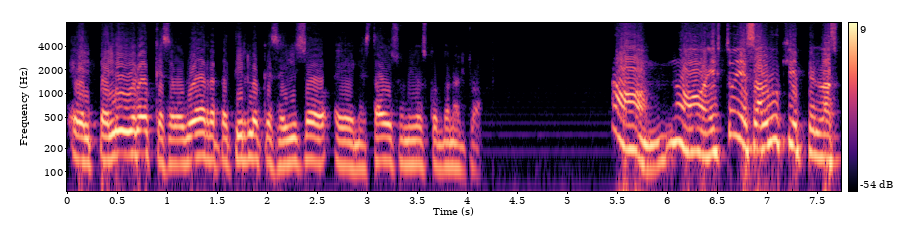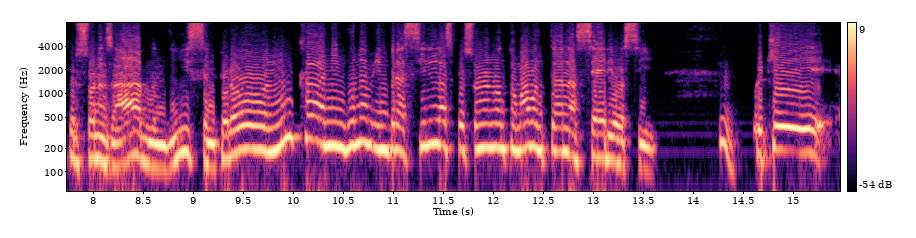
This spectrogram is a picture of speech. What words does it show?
el peligro que se volvió a repetir lo que se hizo en Estados Unidos con Donald Trump? No, no, esto es algo que las personas hablan, dicen, pero nunca ninguna, en Brasil las personas no tomaban tan a serio así. Hmm. Porque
